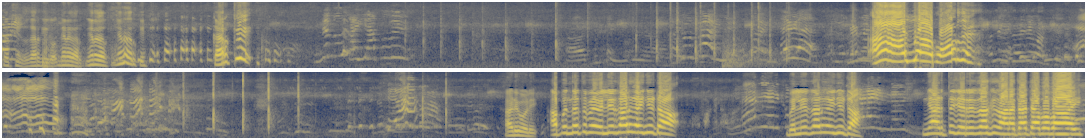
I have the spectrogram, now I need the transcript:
കറക്കിക്കോ കറക്കിക്കോ. ഇങ്ങനെ കറക്കി ഇങ്ങനെ കറക്കി ഇങ്ങനെ കറക്കി. കറക്കി. ആ അയ്യാ പോടുന്നേ അടിപൊളി. അപ്പൊ ഇന്നത്തെ വലിയൊരുന്നാൾ കഴിഞ്ഞിട്ടാ? വലിയൊരുന്നാൾ കഴിഞ്ഞിട്ടാ? ഞാൻ അടുത്ത ചെറിയൊരുന്നാൾക്ക് കാണാം. Tata bye.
